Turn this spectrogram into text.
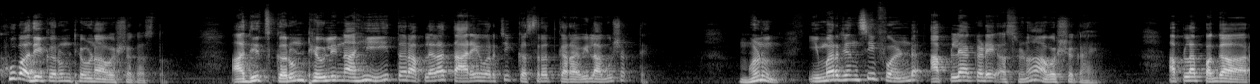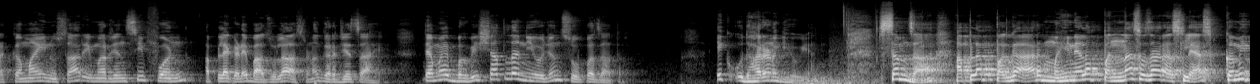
खूप आधी करून ठेवणं आवश्यक असतं. आधीच करून ठेवली नाही तर आपल्याला तारेवरची कसरत करावी लागू शकते. म्हणून इमर्जन्सी फंड आपल्याकडे असणं आवश्यक आहे. आपला पगार कमाईनुसार इमर्जन्सी फंड आपल्याकडे बाजूला असणं गरजेचं आहे. त्यामुळे भविष्यातलं नियोजन सोपं जातं. एक उदाहरण घेऊया समजा आपला पगार महिन्याला पन्नास हजार असल्यास कमीत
